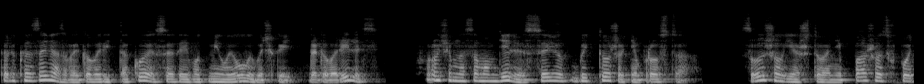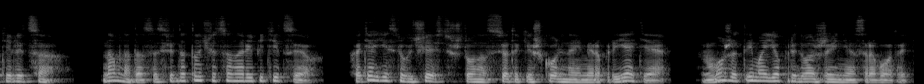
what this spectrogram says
Только завязывай говорить такое с этой вот милой улыбочкой, договорились? Впрочем, на самом деле, с Эю быть тоже непросто. Слышал я, что они пашут в поте лица. Нам надо сосредоточиться на репетициях. Хотя если учесть, что у нас все-таки школьное мероприятие, может и мое предложение сработать.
